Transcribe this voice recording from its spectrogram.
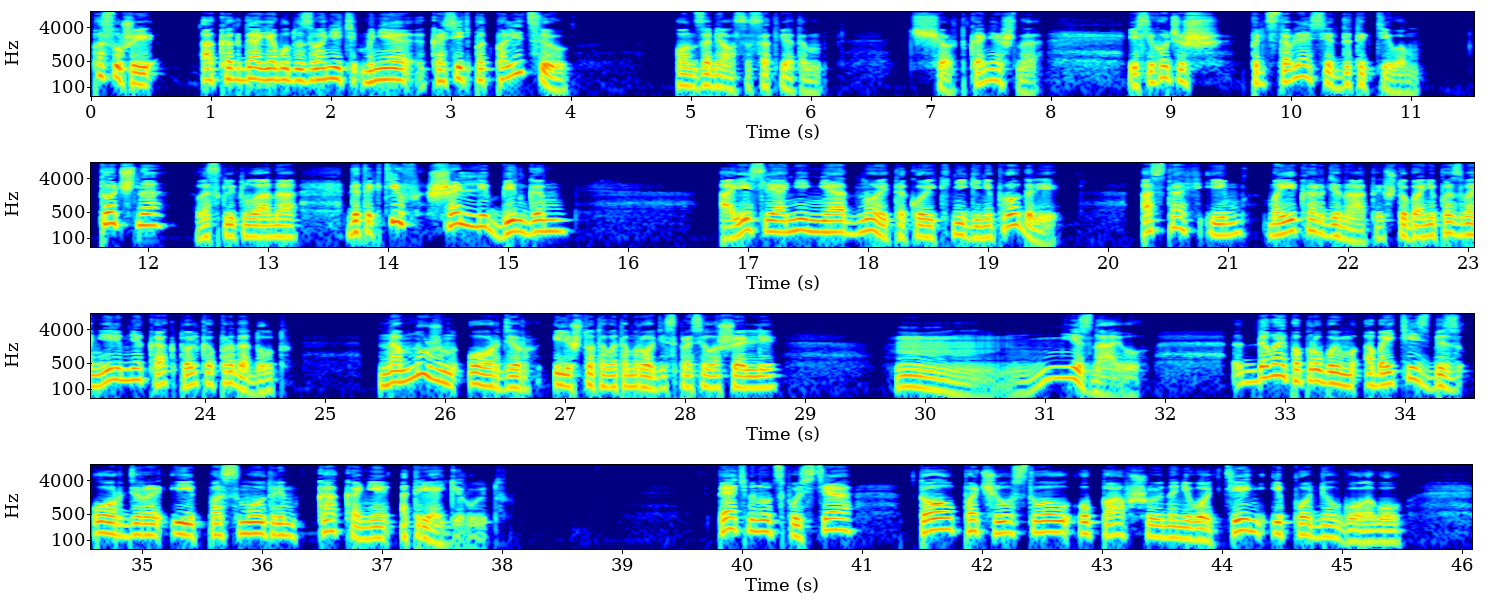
«Послушай, а когда я буду звонить, мне косить под полицию?» Он замялся с ответом. «Черт, конечно. Если хочешь, представляйся детективом». «Точно!» — воскликнула она. «Детектив Шелли Бингем». «А если они ни одной такой книги не продали, оставь им мои координаты, чтобы они позвонили мне, как только продадут». «Нам нужен ордер или что-то в этом роде?» — спросила Шелли. «Хм, не знаю. Давай попробуем обойтись без ордера и посмотрим, как они отреагируют». Пять минут спустя Тол почувствовал упавшую на него тень и поднял голову.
